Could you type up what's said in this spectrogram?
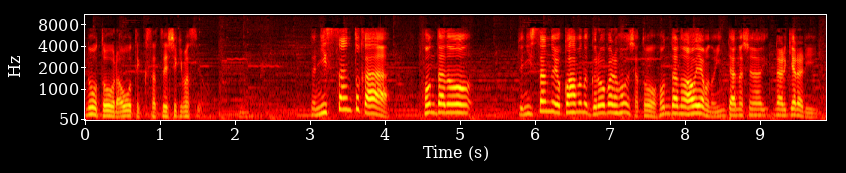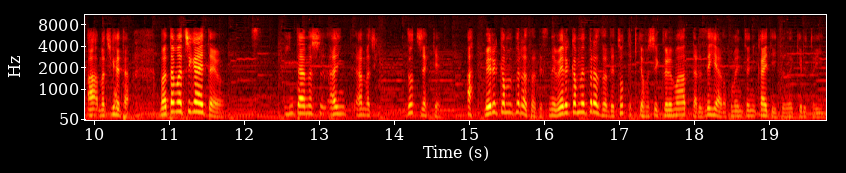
ノートオーラオーテック撮影してきますよ。日産とか、ホンダの、日産の横浜のグローバル本社と、ホンダの青山のインターナショナルギャラリー、あ、間違えた。また間違えたよ。インターナショナル、あ、間違え、どっちだっけ？あ、ウェルカムプラザですね。ウェルカムプラザで撮ってきてほしい車あったら、ぜひあのコメントに書いていただけるといいな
